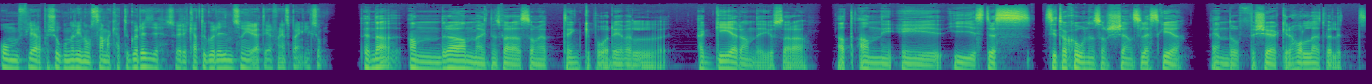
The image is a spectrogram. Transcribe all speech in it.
om flera personer inom samma kategori, så är det kategorin som ger ett erfarenhetspoäng. Liksom. Det andra anmärkningsvärda som jag tänker på, det är väl agerande. Just sådär, att Annie är i stresssituationen som känns läskig ändå försöker hålla ett väldigt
